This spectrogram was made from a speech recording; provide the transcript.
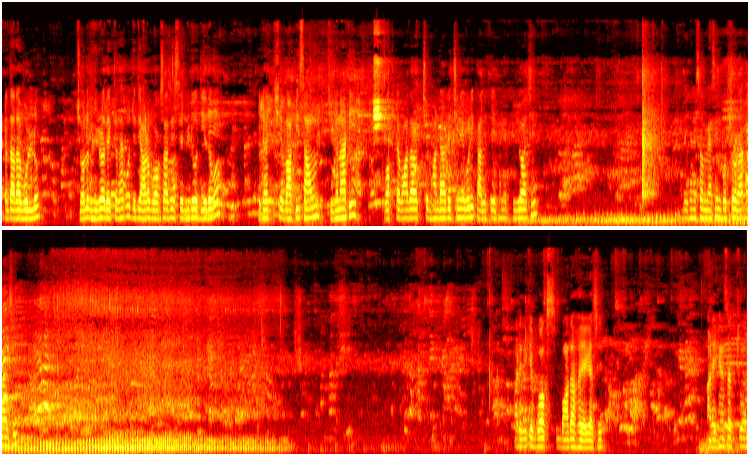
একটা দাদা বলল, চলো ভিডিওটা দেখতে থাকো, যদি আরও বক্স আছে সে ভিডিও দিয়ে দেবো। এটা হচ্ছে বাপি সাউন্ড চিকনহাটি। বক্সটা বাঁধা হচ্ছে ভান্ডাহাটি চিনেগুড়ি, কালকে এখানে পুজো আছে। এখানে সব মেশিনপত্র রাখা আছে। আর এদিকে বক্স বাঁধা হয়ে গেছে। আর এখানে সব চোং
